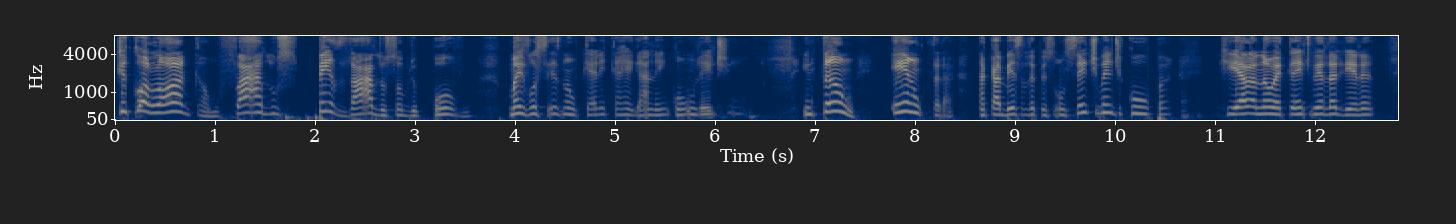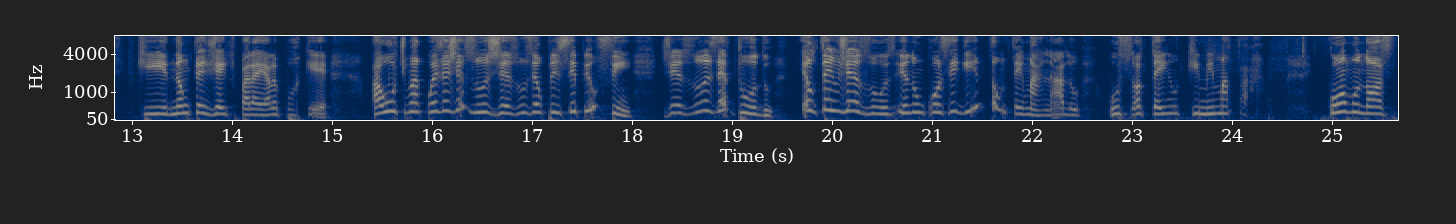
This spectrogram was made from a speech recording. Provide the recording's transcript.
que colocam fardos pesados sobre o povo, mas vocês não querem carregar nem com um dedinho. Então, entra na cabeça da pessoa um sentimento de culpa, que ela não é crente verdadeira, que não tem jeito para ela, porque a última coisa é Jesus. Jesus é o princípio e o fim. Jesus é tudo. Eu tenho Jesus e não consegui, então não tem mais nada. Eu só tenho que me matar. Como nós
